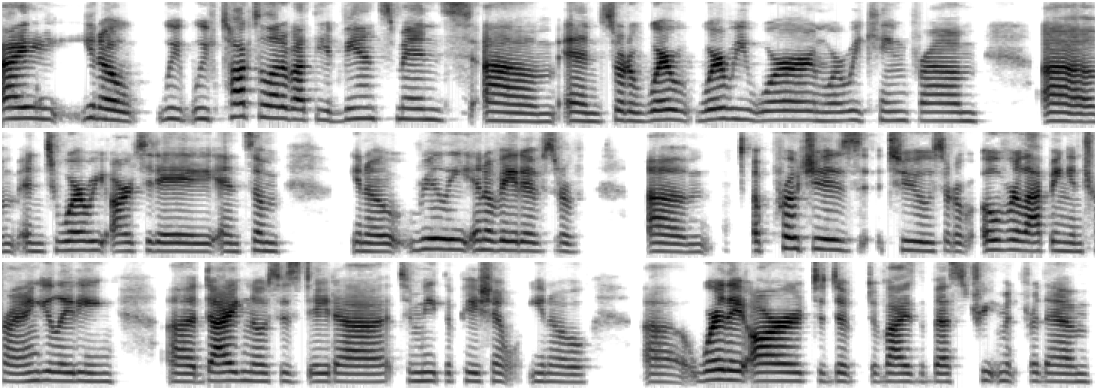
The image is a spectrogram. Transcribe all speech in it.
I, you know, we we've talked a lot about the advancements um, and sort of where where we were and where we came from, um, and to where we are today, and some, you know, really innovative sort of um, approaches to sort of overlapping and triangulating uh, diagnosis data to meet the patient, you know, uh, where they are to de- devise the best treatment for them.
